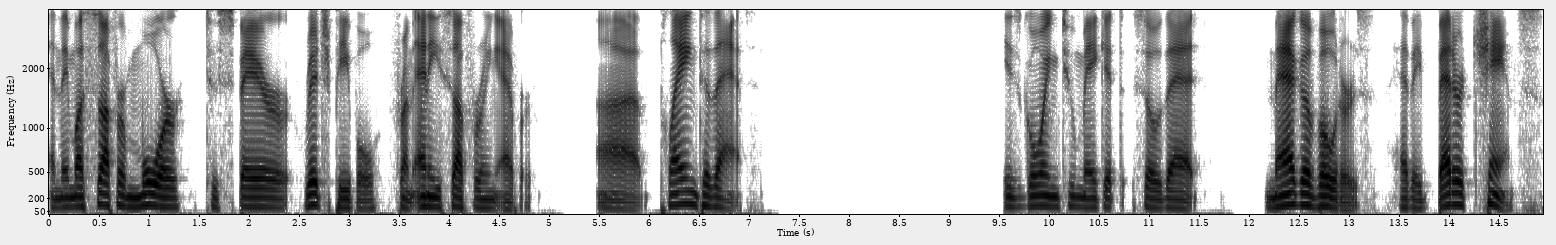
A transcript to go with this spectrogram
And they must suffer more to spare rich people from any suffering ever. uh, playing to that is going to make it so that MAGA voters have a better chance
